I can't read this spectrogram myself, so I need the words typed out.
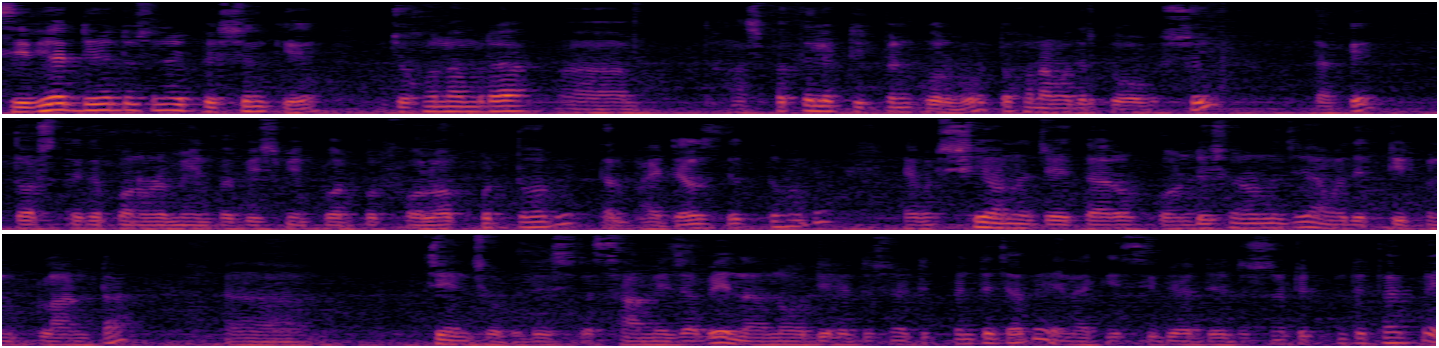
সিভিয়ার ডিহাইড্রেশনের পেশেন্টকে যখন আমরা হাসপাতালে ট্রিটমেন্ট করব, তখন আমাদেরকে অবশ্যই তাকে দশ থেকে পনেরো মিনিট বা বিশ মিনিট পর পর ফলো আপ করতে হবে, তার ভাইটালস দেখতে হবে, এবং সেই অনুযায়ী, তার কন্ডিশন অনুযায়ী আমাদের ট্রিটমেন্ট প্ল্যানটা চেঞ্জ হবে যে সেটা সামে যাবে, না নো ডিহাইড্রেশনের ট্রিটমেন্টে যাবে, নাকি সিভিয়ার ডিহাইড্রেশনের ট্রিটমেন্টে থাকবে,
